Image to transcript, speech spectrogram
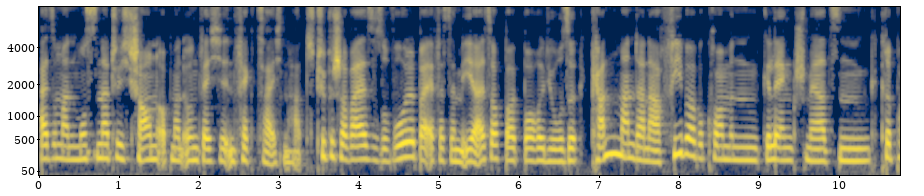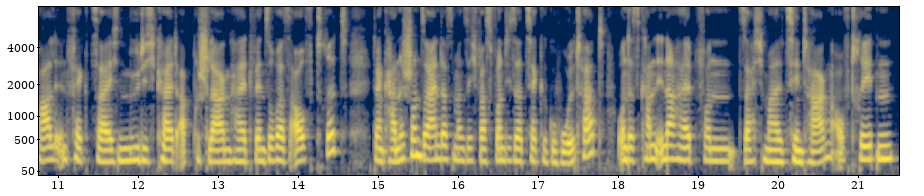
Also man muss natürlich schauen, ob man irgendwelche Infektzeichen hat. Typischerweise sowohl bei FSME als auch bei Borreliose kann man danach Fieber bekommen, Gelenkschmerzen, grippale Infektzeichen, Müdigkeit, Abgeschlagenheit. Wenn sowas auftritt, dann kann es schon sein, dass man sich was von dieser Zecke geholt hat. Und das kann innerhalb von, sag ich mal, zehn Tagen auftreten.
